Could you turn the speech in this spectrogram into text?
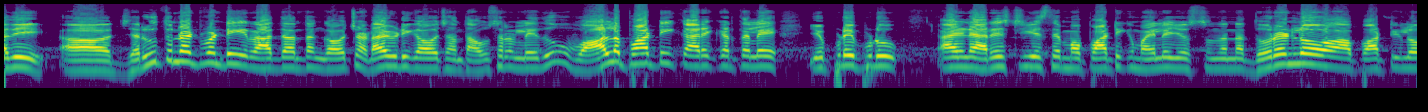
అది జరుగుతున్నటువంటి రాద్ధాంతం కావచ్చు అడావిడి కావచ్చు అంత అవసరం లేదు. వాళ్ళ పార్టీ కార్యకర్తలే ఎప్పుడెప్పుడు ఆయన అరెస్ట్ చేస్తే మా పార్టీకి మైలేజ్ వస్తుందన్న ధోరణిలో ఆ పార్టీలో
